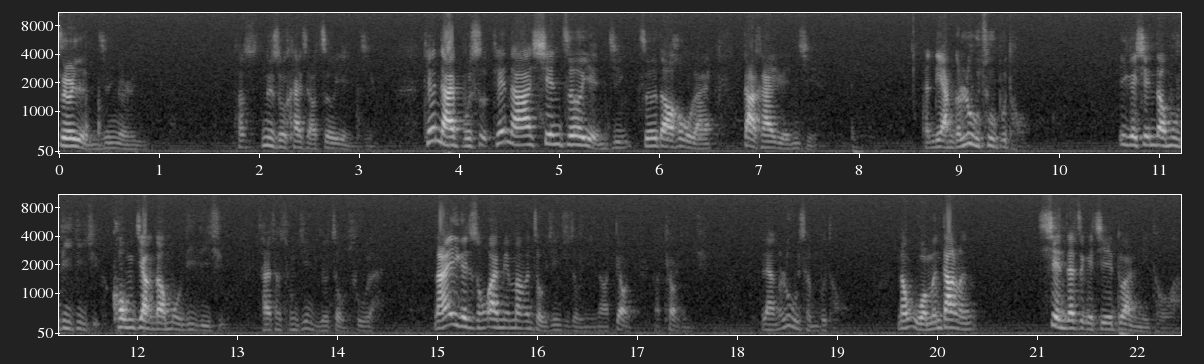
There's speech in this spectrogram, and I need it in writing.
遮眼睛而已。”他那时候开始要遮眼睛。天台不是天台，先遮眼睛，遮到后来大开圆解。两个路处不同，一个先到目的地去，空降到目的地去，才才从进里就走出来。哪一个就从外面慢慢走进去，走进去，然后掉，然后跳进去，两个路程不同。那我们当然现在这个阶段里头啊，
